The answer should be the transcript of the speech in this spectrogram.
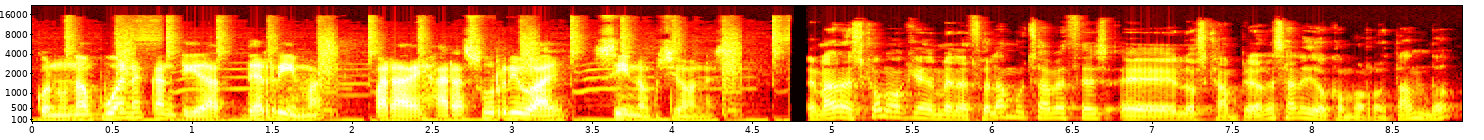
con una buena cantidad de rimas para dejar a su rival sin opciones. Hermano, es como que en Venezuela muchas veces eh, los campeones han ido como rotando,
